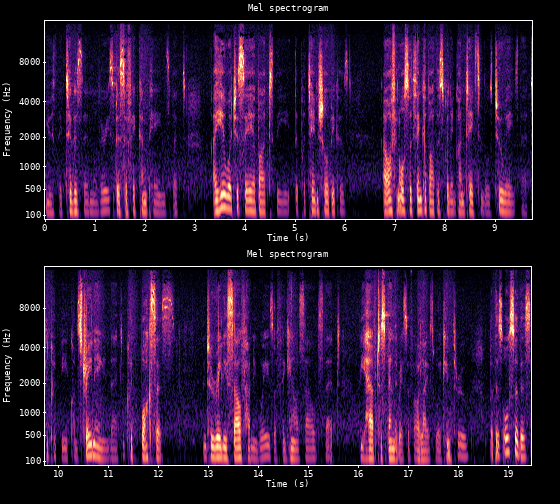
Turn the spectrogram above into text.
youth activism or very specific campaigns. But I hear what you say about the, the potential because I often also think about the schooling context in those two ways that it could be constraining that it could box us into really self harming ways of thinking ourselves that we have to spend the rest of our lives working through. But there's also this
